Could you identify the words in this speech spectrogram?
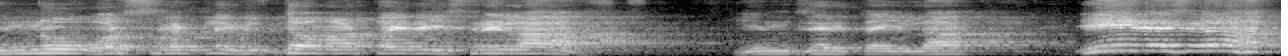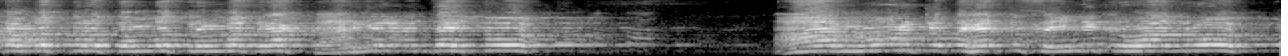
ಇನ್ನೂ ವರ್ಷಗಟ್ಟಲೆ ಯುದ್ಧ ಮಾಡ್ತಾ ಇದೆ ಇಸ್ರೇಲ. ಹಿಂಜರಿತಾ ಇಲ್ಲ. ಈ ದೇಶದಲ್ಲಿ ಹತ್ತೊಂಬತ್ತು ತೊಂಬತ್ತೊಂಬತ್ತರ ಕಾರ್ಗಿಲ್ ಯುದ್ಧ ಆಯ್ತು. ಆರ್ನೂರಕ್ಕಿಂತ ಹೆಚ್ಚು ಸೈನಿಕರು ಹೋದ್ರು.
